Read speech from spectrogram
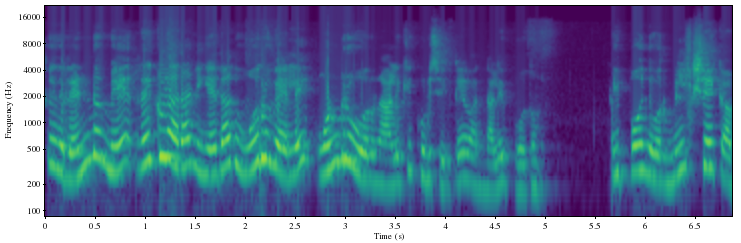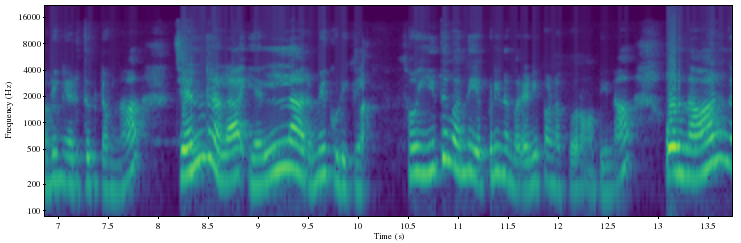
ஸோ இது ரெண்டுமே ரெகுலராக நீங்கள் ஏதாவது ஒரு வேளை ஒன்று ஒரு நாளைக்கு குடிச்சிக்கிட்டே வந்தாலே போதும். இப்போ இந்த ஒரு மில்க் ஷேக் அப்படின்னு எடுத்துக்கிட்டோம்னா ஜென்ரலாக எல்லாருமே குடிக்கலாம். ஸோ இது வந்து எப்படி நம்ம ரெடி பண்ண போகிறோம் அப்படின்னா ஒரு நான்கு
